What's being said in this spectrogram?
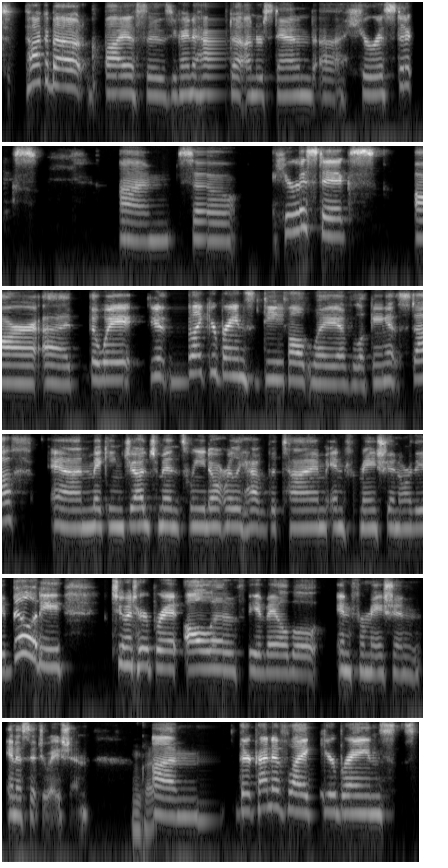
to talk about biases, you kind of have to understand uh, heuristics. Um, so heuristics are uh, the way, like your brain's default way of looking at stuff and making judgments when you don't really have the time, information, or the ability to interpret all of the available information in a situation. Okay. Um, they're kind of like your brain's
